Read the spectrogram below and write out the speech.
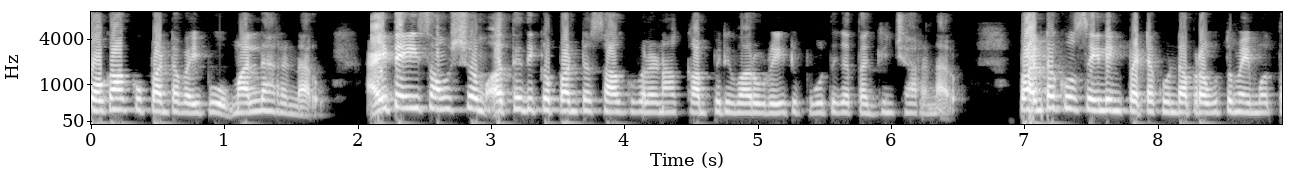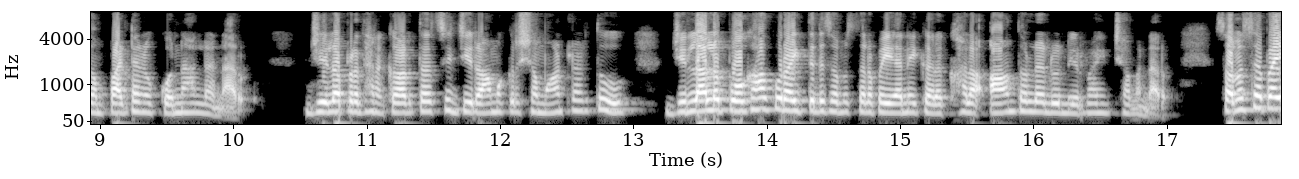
పొగాకు పంట వైపు మళ్ళారన్నారు అయితే ఈ సంవత్సరం అత్యధిక పంట సాగు వలన కంపెనీ వారు రేటు పూర్తిగా తగ్గించారన్నారు. పంటకు సీలింగ్ పెట్టకుండా ప్రభుత్వమే మొత్తం పంటను కొనాలన్నారు. జిల్లా ప్రధాన కార్యదర్శి జి రామకృష్ణ మాట్లాడుతూ జిల్లాలో పొగాకు రైతుల సమస్యలపై అనేక రకాల ఆందోళనలు నిర్వహించామన్నారు. సమస్యపై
